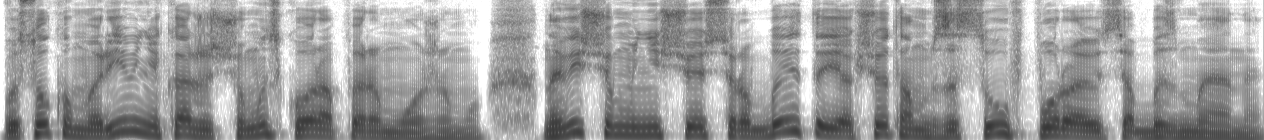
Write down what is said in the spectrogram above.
високому рівні кажуть, що ми скоро переможемо? Навіщо мені щось робити, якщо там ЗСУ впораються без мене?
